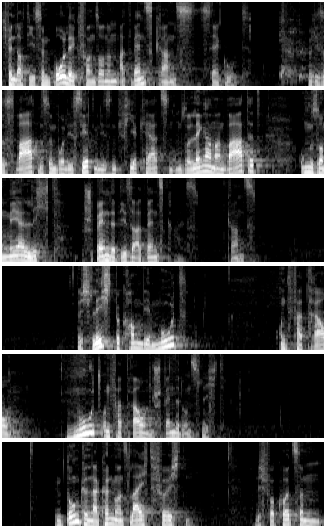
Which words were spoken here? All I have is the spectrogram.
Ich finde auch die Symbolik von so einem Adventskranz sehr gut. Wird dieses Warten symbolisiert mit diesen vier Kerzen. Umso länger man wartet, umso mehr Licht spendet dieser Adventskranz. Durch Licht bekommen wir Mut und Vertrauen. Mut und Vertrauen spendet uns Licht. Im Dunkeln, da können wir uns leicht fürchten. Das habe ich vor kurzem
